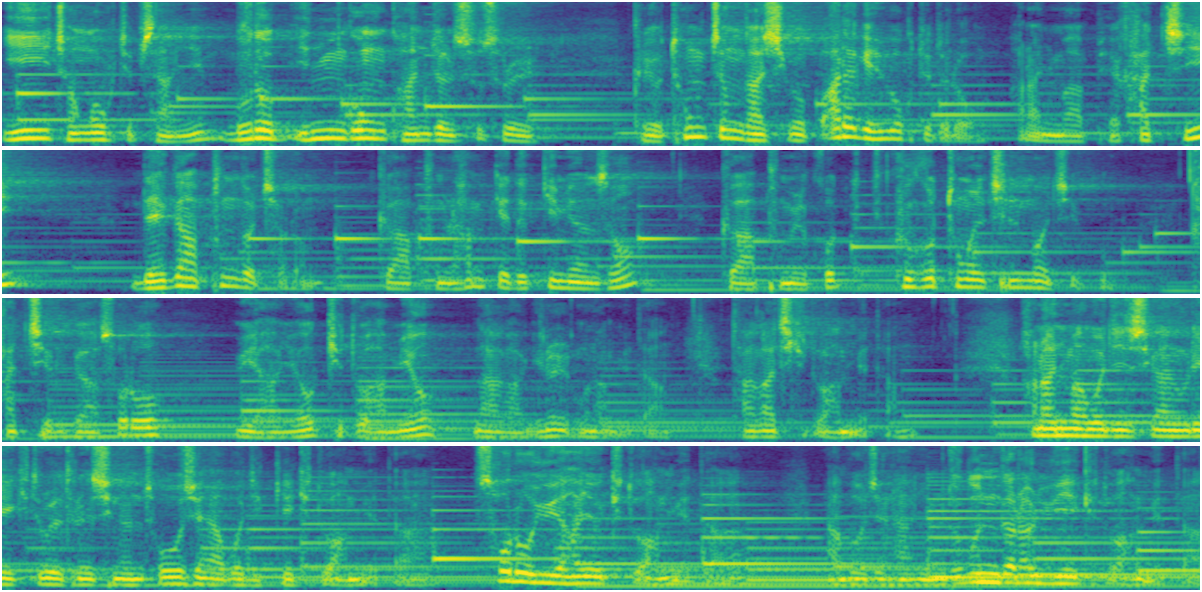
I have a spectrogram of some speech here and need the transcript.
이정옥 집사님 무릎 인공 관절 수술 그리고 통증 가시고 빠르게 회복되도록 하나님 앞에 같이 내가 아픈 것처럼 그 아픔을 함께 느끼면서 그 아픔을 곧, 그 고통을 짊어지고 같이 우리가 서로 위하여 기도하며 나가기를 원합니다. 다 같이 기도합니다. 하나님 아버지 이 시간 우리의 기도를 들으시는 좋으신 아버지께 기도합니다. 서로 위하여 기도합니다. 아버지 하나님 누군가를 위해 기도합니다.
